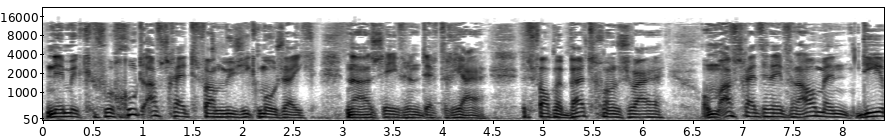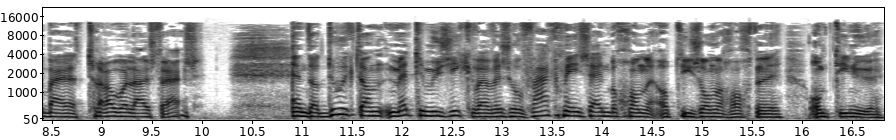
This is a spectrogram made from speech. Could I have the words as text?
neem ik voor goed afscheid van Muziek Mozaïek na 37 jaar. Het valt me buitengewoon zwaar om afscheid te nemen van al mijn dierbare trouwe luisteraars. En dat doe ik dan met de muziek waar we zo vaak mee zijn begonnen op die zondagochtenden om tien uur.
